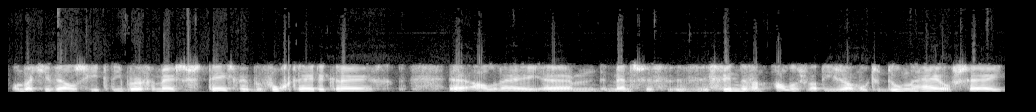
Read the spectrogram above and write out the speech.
omdat je wel ziet dat die burgemeester steeds meer bevoegdheden krijgt. Uh, allerlei um, mensen vinden van alles wat hij zou moeten doen, hij of zij.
